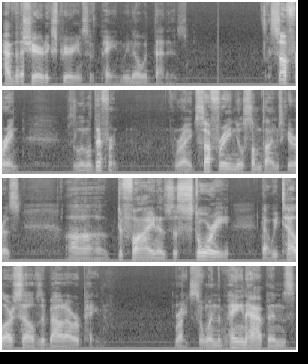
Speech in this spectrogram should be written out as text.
have that shared experience of pain. We know what that is. Suffering is a little different, right? Suffering, you'll sometimes hear us uh, define as the story that we tell ourselves about our pain right? So when the pain happens,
